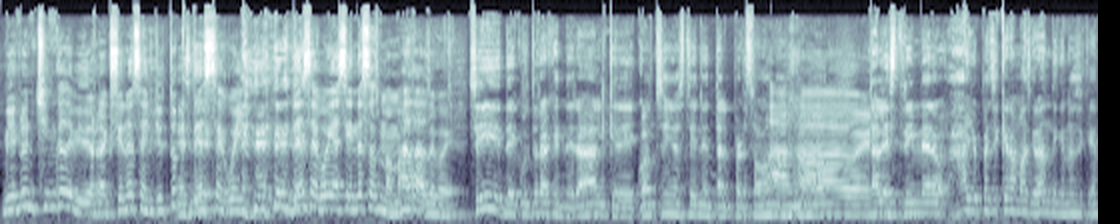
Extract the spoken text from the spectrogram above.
viendo un chingo de videoreacciones en YouTube Es de que- ese güey, de ese güey haciendo esas mamadas, güey. Sí, de cultura general, que de cuántos años tiene tal persona, Ajá, ¿no? güey. Tal streamer. Ah, yo pensé que era más grande, que no sé qué.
